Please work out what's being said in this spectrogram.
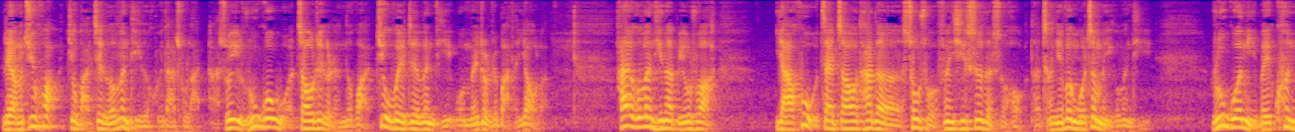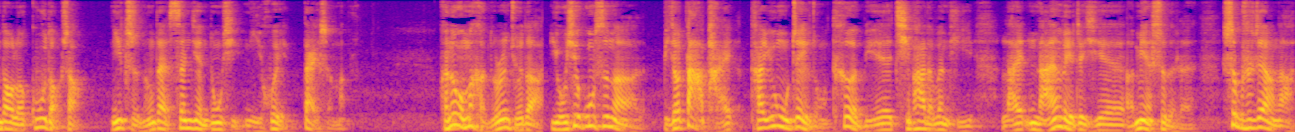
两句话就把这个问题给回答出来啊！所以，如果我招这个人的话，就为这问题，我没准就把他要了。还有个问题呢，比如说啊，雅虎在招他的搜索分析师的时候，他曾经问过这么一个问题：如果你被困到了孤岛上，你只能带三件东西，你会带什么？可能我们很多人觉得，有些公司呢比较大牌，他用这种特别奇葩的问题来难为这些面试的人，是不是这样呢？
